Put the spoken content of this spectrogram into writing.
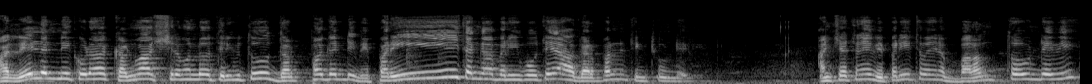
ఆ లేళ్ళన్నీ కూడా కణ్వాశ్రమంలో తిరుగుతూ దర్భగడ్డి విపరీతంగా పెరిగిపోతే ఆ దర్భల్ని తింటూ ఉండేవి. అంచేతనే విపరీతమైన బలంతో ఉండేవి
